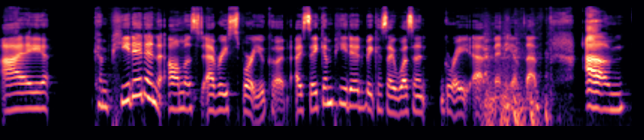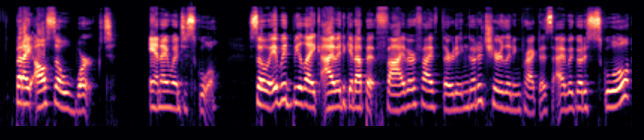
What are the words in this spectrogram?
I competed in almost every sport you could. I say competed because I wasn't great at many of them. um, but I also worked and I went to school. So it would be like I would get up at 5 or 5:30 and go to cheerleading practice. I would go to school,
